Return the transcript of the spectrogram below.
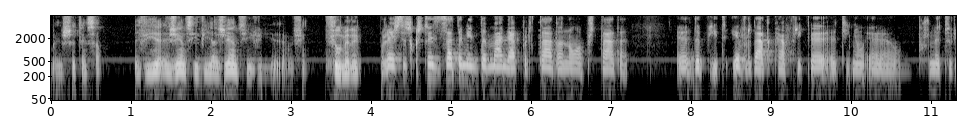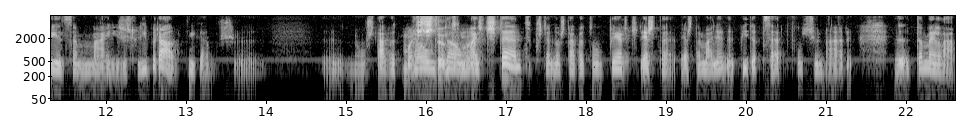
mas atenção, havia agentes e havia agentes e havia, enfim. Filomena. Por estas questões exatamente da malha apertada ou não apertada da PID, é verdade que a África tinha, era por natureza mais liberal, digamos. Eh, eh, não estava mais tão, distante, tão é? mais distante, portanto não estava tão perto desta, desta malha da vida, apesar de funcionar também lá.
